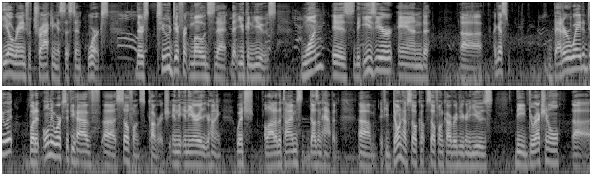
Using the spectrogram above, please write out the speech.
EL range with tracking assistant works. There's two different modes that, that you can use. One is the easier and uh, I guess better way to do it, but it only works if you have uh, cell phones coverage in the, in the area that you're hunting, which a lot of the times doesn't happen. Um, if you don't have cell, cell phone coverage, you're going to use the directional, uh,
